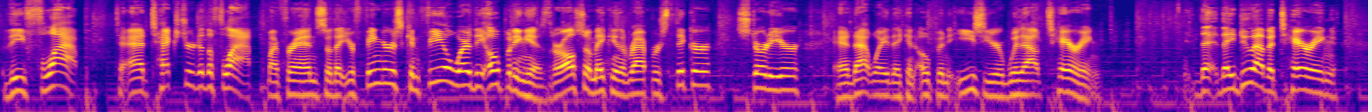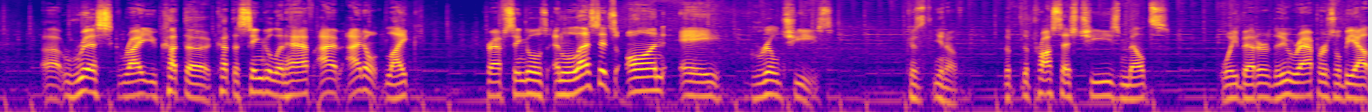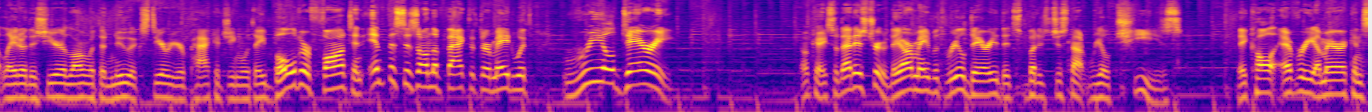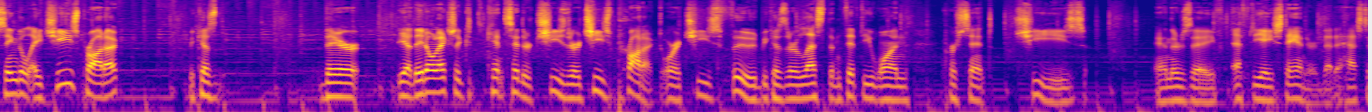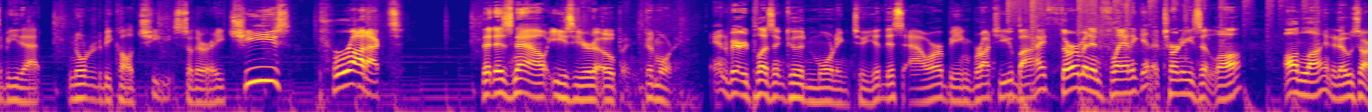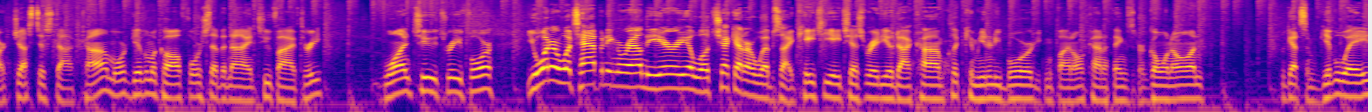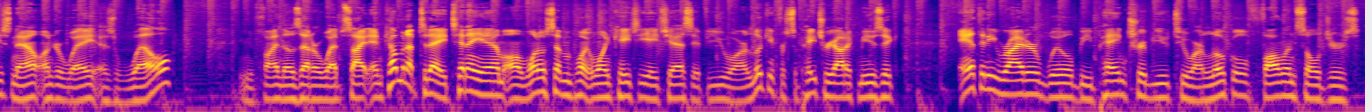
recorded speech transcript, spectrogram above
the flap to add texture to the flap, my friends, so that your fingers can feel where the opening is. They're also making the wrappers thicker, sturdier, and that way they can open easier without tearing. They, they do have a tearing uh, risk, right? You cut the cut the single in half. I I don't like Kraft singles unless it's on a grilled cheese. because you know the the processed cheese melts way better. The new wrappers will be out later this year, along with the new exterior packaging with a bolder font and emphasis on the fact that they're made with real dairy. Okay, so that is true. They are made with real dairy, that's, but it's just not real cheese. They call every American single a cheese product because they're yeah they don't actually can't say they're cheese. They're a cheese product or a cheese food because they're less than fifty one percent cheese and there's a FDA standard that it has to be that in order to be called cheese. So they're a cheese product that is now easier to open. Good morning. And a very pleasant good morning to you. This hour being brought to you by Thurman and Flanagan, attorneys at law, online at ozarkjustice.com or give them a call 479 253 1234. You wonder what's happening around the area? Well, check out our website, kthsradio.com. Click community board. You can find all kind of things that are going on. We got some giveaways now underway as well. You can find those at our website. And coming up today, 10 a.m. on 107.1 KTHS, if you are looking for some patriotic music, Anthony Ryder will be paying tribute to our local fallen soldiers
